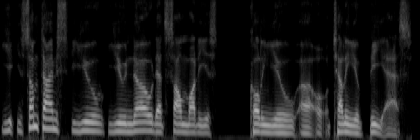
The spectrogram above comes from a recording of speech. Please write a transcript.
you, sometimes you you know that somebody is calling you uh, or telling you BS.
